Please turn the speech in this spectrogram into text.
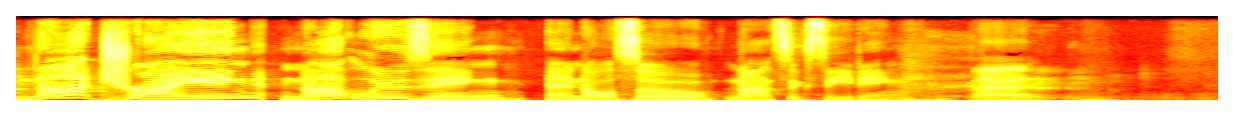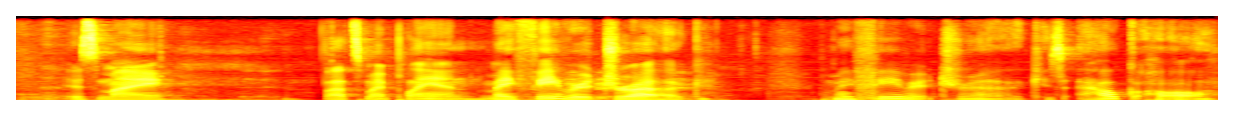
Not trying, not losing, and also not succeeding. That is my that's my plan. My favorite drug. My favorite drug is alcohol.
